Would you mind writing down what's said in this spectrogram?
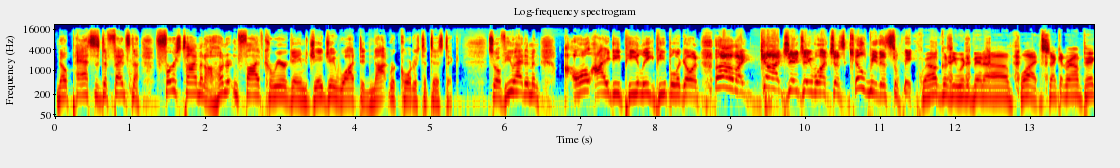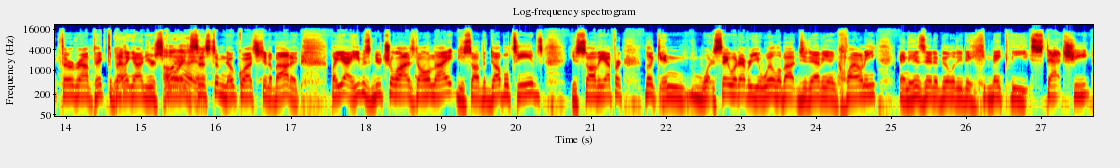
No passes, defense. No. First time in 105 career games, J.J. Watt did not record a statistic. So if you had him in all IDP league, people are going, "Oh my God, J.J. Watt just killed me this week." Well, because he would have been a what second round pick, third round pick, depending Yeah. on your Oh, scoring yeah, yeah. system. No question about it. But yeah, he was neutralized all night. You saw the double teams. You saw the effort. Look, and what, say whatever you will about Jadeveon Clowney and his inability to make the stat sheet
